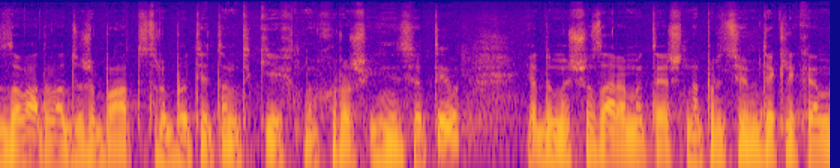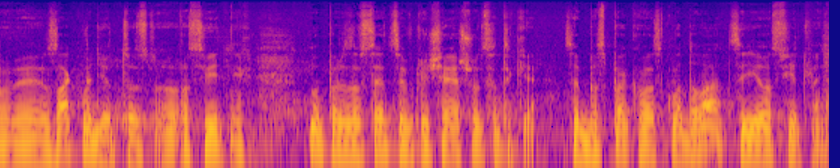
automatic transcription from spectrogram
завадила дуже багато зробити там таких ну, хороших ініціатив. Я думаю, що зараз ми теж напрацюємо декілька е, закладів освітніх. Ну, перш за все, це включає, що це таке? Це безпекова складова, це є освітлення.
